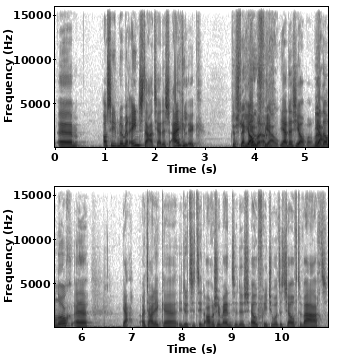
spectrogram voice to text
Ehm, als die op nummer 1 staat, ja, dus eigenlijk Dat is slecht jammer. nieuws voor jou. Ja, dat is jammer. Maar Ja. dan nog, eh, ja, uiteindelijk eh, je doet het in arrangementen, dus elk frietje wordt hetzelfde waard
